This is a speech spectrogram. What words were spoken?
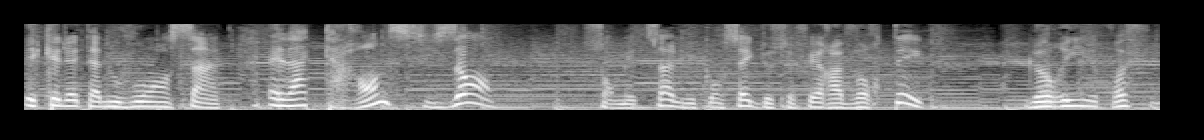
et qu'elle est à nouveau enceinte. Elle a 46 ans. Son médecin lui conseille de se faire avorter. Laurie refuse.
